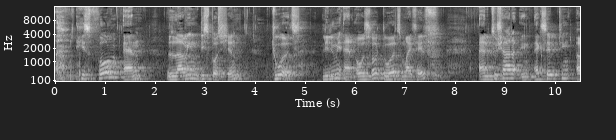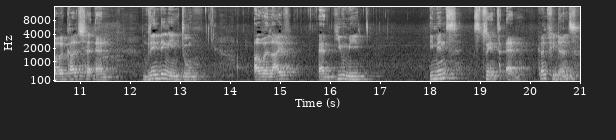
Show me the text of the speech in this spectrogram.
his firm and loving disposition towards Lilumi and also towards myself and Tushara in accepting our culture and blending into our life and give me immense strength and confidence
